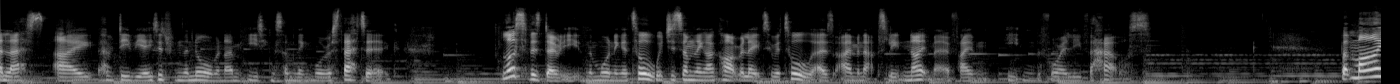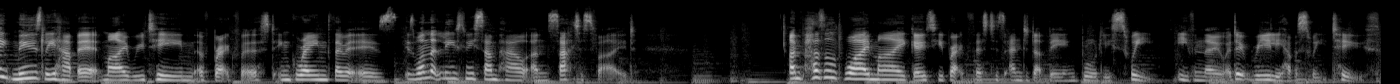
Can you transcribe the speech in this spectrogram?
unless I have deviated from the norm and I'm eating something more aesthetic. Lots of us don't eat in the morning at all, which is something I can't relate to at all, as I'm an absolute nightmare if I haven't eaten before I leave the house. But my muesli habit, my routine of breakfast, ingrained though it is, is one that leaves me somehow unsatisfied. I'm puzzled why my go to breakfast has ended up being broadly sweet, even though I don't really have a sweet tooth.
